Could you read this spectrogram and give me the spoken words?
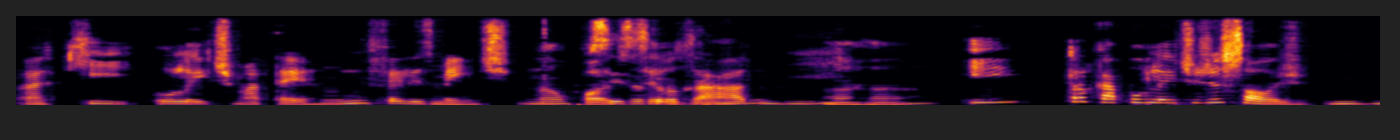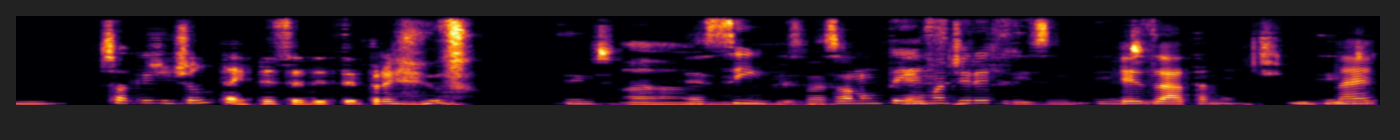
Aqui, o leite materno, infelizmente, não pode Precisa ser trocar. usado. Uhum. E trocar por leite de soja. Uhum. Só que a gente não tem PCDT para isso. Entendi. Ah. É simples, mas só não tem É uma diretriz. Entendi. Exatamente. Entendi. né?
